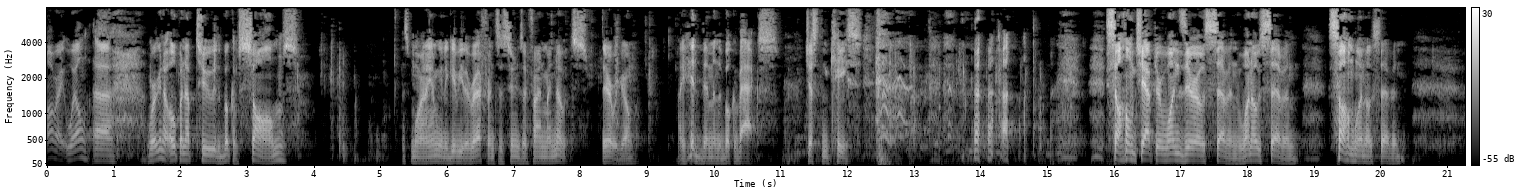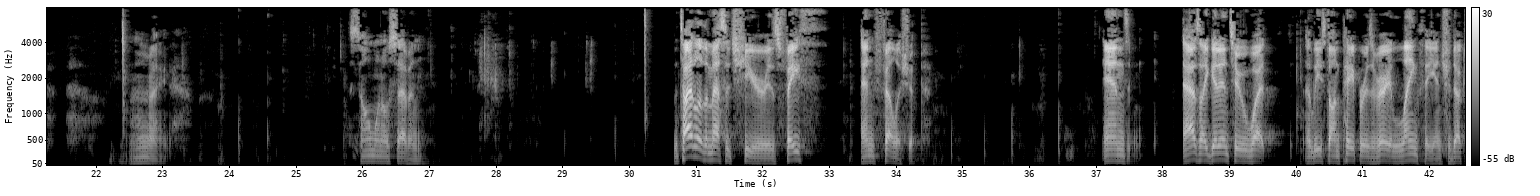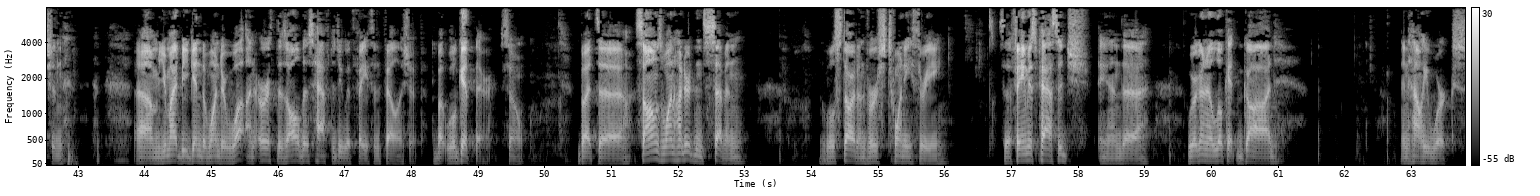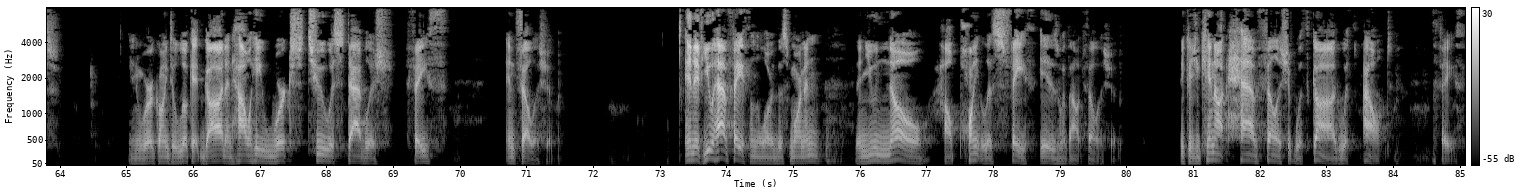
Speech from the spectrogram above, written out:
All right, well, uh, we're going to open up to the book of Psalms this morning. I'm going to give you the reference as soon as I find my notes. There we go. I hid them in the book of Acts, just in case. Psalm chapter 107, 107, Psalm 107. All right. Psalm 107. The title of the message here is Faith and Fellowship. And as I get into what, at least on paper, is a very lengthy introduction, um, you might begin to wonder what on earth does all this have to do with faith and fellowship? But we'll get there. So, but uh, Psalms 107, we'll start on verse 23. It's a famous passage, and uh, we're going to look at God and how He works. And we're going to look at God and how He works to establish faith and fellowship. And if you have faith in the Lord this morning, then you know how pointless faith is without fellowship. Because you cannot have fellowship with God without faith.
